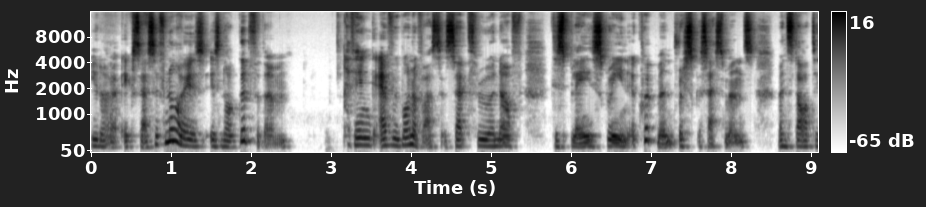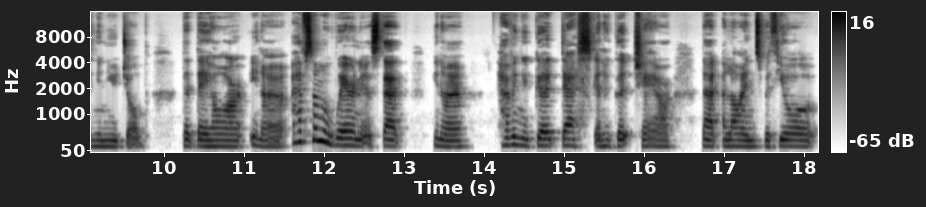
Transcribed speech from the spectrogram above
you know, excessive noise is not good for them. I think every one of us has sat through enough display screen equipment risk assessments when starting a new job that they are, you know, have some awareness that, you know, having a good desk and a good chair that aligns with your,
